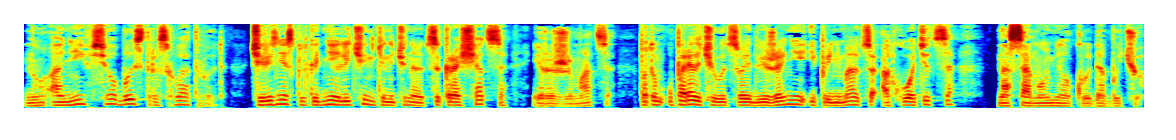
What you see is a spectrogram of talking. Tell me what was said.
Но они все быстро схватывают. Через несколько дней личинки начинают сокращаться и разжиматься – потом упорядочивают свои движения и принимаются охотиться на самую мелкую добычу,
